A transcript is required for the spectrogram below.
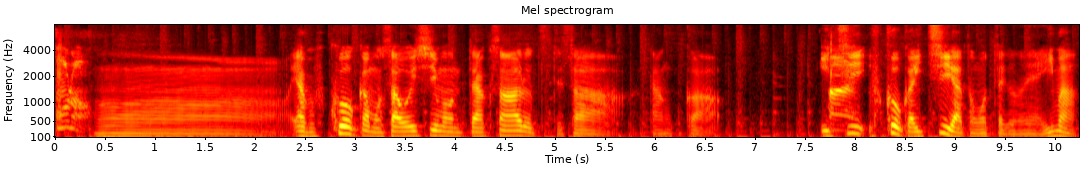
あら。う、ーん。やっぱ福岡もさ美味しいもんたくさんあるっつってさなんか1位、はい。福岡1位やと思ってたけどね今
